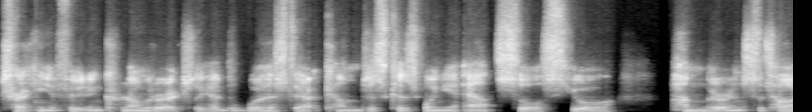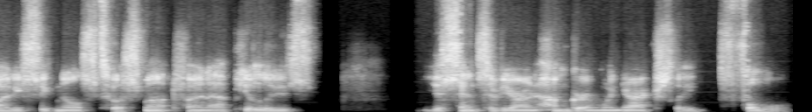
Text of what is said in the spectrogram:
tracking your food in Cronometer actually had the worst outcome just because when you outsource your hunger and satiety signals to a smartphone app, you lose your sense of your own hunger and when you're actually full.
